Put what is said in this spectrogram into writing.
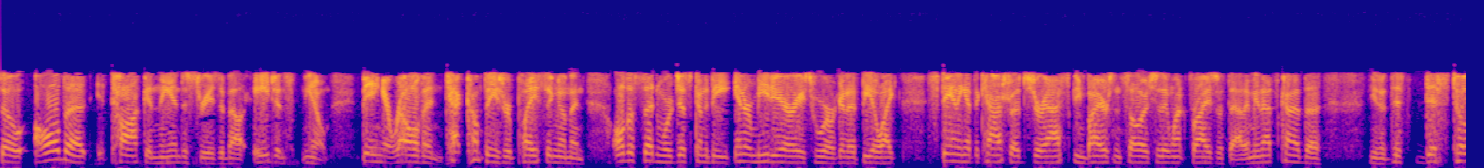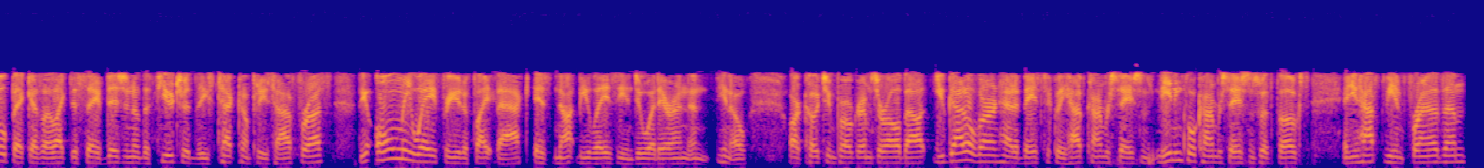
So all the talk in the industry is about agents, you know, being irrelevant, tech companies replacing them, and all of a sudden we're just going to be intermediaries who are going to be like standing at the cash register asking buyers and sellers do they want fries with that. I mean, that's kind of the you know, this dystopic, as I like to say, vision of the future that these tech companies have for us, the only way for you to fight back is not be lazy and do what Aaron and you know our coaching programs are all about. You got to learn how to basically have conversations, meaningful conversations with folks, and you have to be in front of them.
